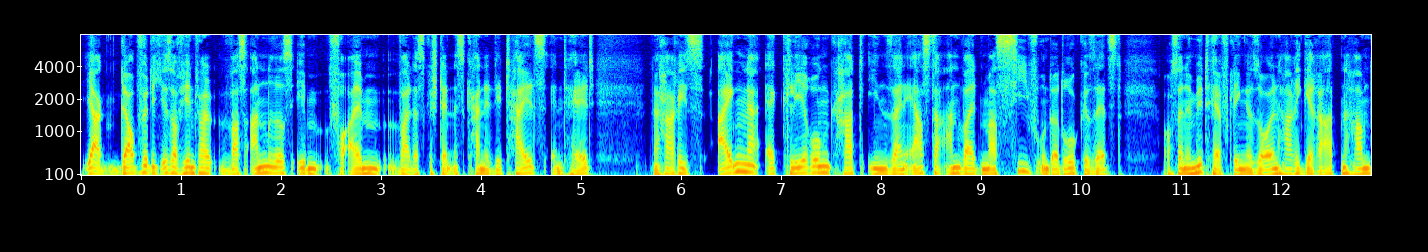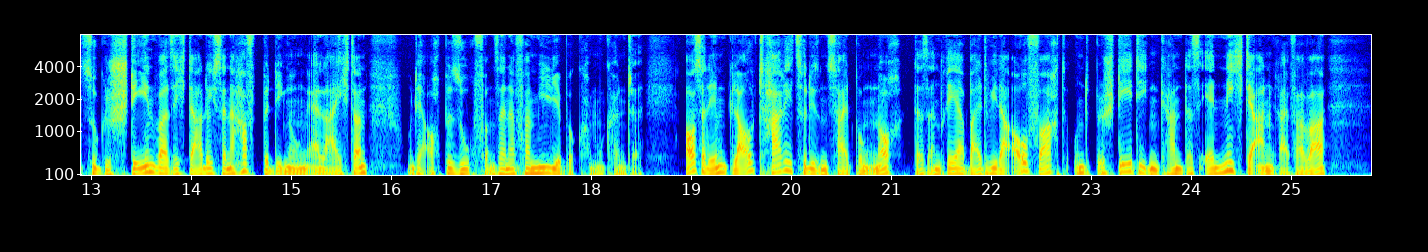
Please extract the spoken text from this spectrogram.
Ja, glaubwürdig ist auf jeden Fall was anderes, eben vor allem, weil das Geständnis keine Details enthält. Nach Harrys eigener Erklärung hat ihn sein erster Anwalt massiv unter Druck gesetzt. Auch seine Mithäftlinge sollen Harry geraten haben zu gestehen, weil sich dadurch seine Haftbedingungen erleichtern und er auch Besuch von seiner Familie bekommen könnte. Außerdem glaubt Harry zu diesem Zeitpunkt noch, dass Andrea bald wieder aufwacht und bestätigen kann, dass er nicht der Angreifer war.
